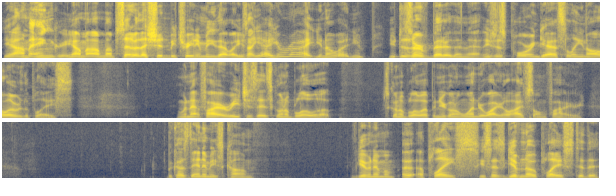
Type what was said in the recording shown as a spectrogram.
yeah, I'm angry. I'm, I'm upset. They shouldn't be treating me that way. He's like, yeah, you're right. You know what? You, you deserve better than that. And he's just pouring gasoline all over the place. When that fire reaches it, it's going to blow up. It's going to blow up, and you're going to wonder why your life's on fire. Because the enemy's come. You've given him a, a, place. He says, give no place to the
